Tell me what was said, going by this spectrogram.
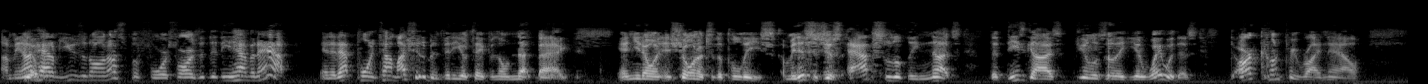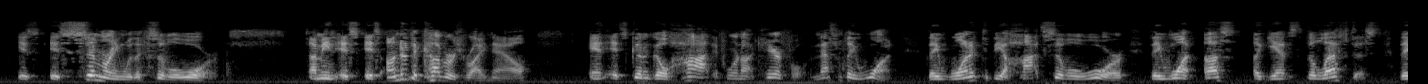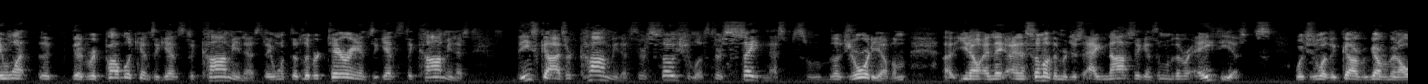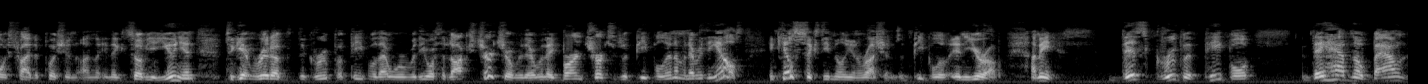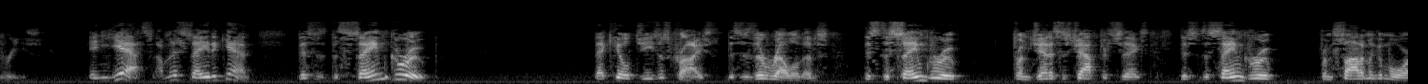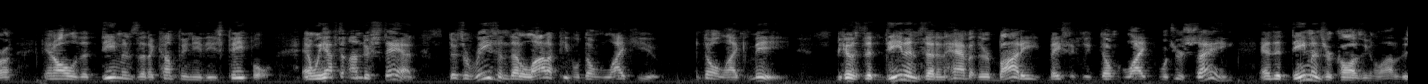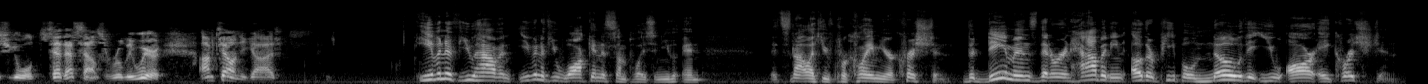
I mean, yep. I've had them use it on us before as far as it didn't even have an app. And at that point in time, I should have been videotaping no nutbag and, you know, and showing it to the police. I mean, this is just absolutely nuts that these guys feel as though they can get away with this. Our country right now is, is simmering with a civil war. I mean, it's it's under the covers right now, and it's going to go hot if we're not careful. And that's what they want. They want it to be a hot civil war. They want us against the leftists. They want the, the Republicans against the communists. They want the libertarians against the communists. These guys are communists. They're socialists. They're Satanists. The majority of them, uh, you know, and they and some of them are just agnostic, and some of them are atheists which is what the government always tried to push in, the, in the Soviet Union to get rid of the group of people that were with the Orthodox Church over there, where they burned churches with people in them and everything else, and killed 60 million Russians and people in Europe. I mean, this group of people, they have no boundaries. And yes, I'm going to say it again. This is the same group that killed Jesus Christ. This is their relatives. This is the same group from Genesis chapter 6. This is the same group from Sodom and Gomorrah and all of the demons that accompany these people. And we have to understand there's a reason that a lot of people don't like you, and don't like me, because the demons that inhabit their body basically don't like what you're saying. And the demons are causing a lot of this. You go, well, Ted, that sounds really weird. I'm telling you guys. Even if you haven't, even if you walk into some place and you, and it's not like you've proclaimed you're a Christian, the demons that are inhabiting other people know that you are a Christian.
